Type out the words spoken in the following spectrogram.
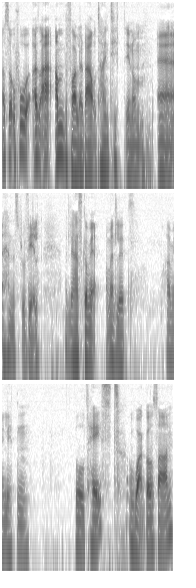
Altså, hun, altså jeg anbefaler deg å ta en titt innom eh, hennes profil. Her skal vi Vent litt. Har vi en liten little taste of what goes on.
